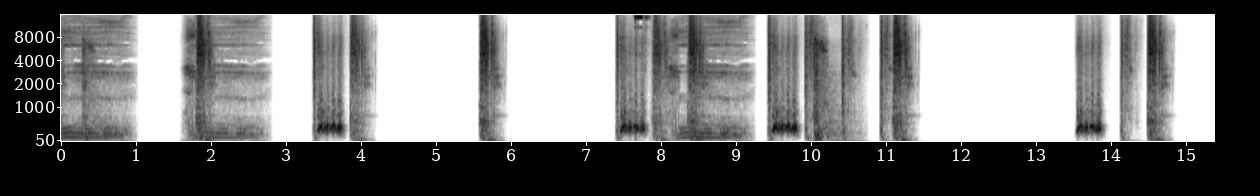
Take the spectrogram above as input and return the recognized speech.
Hmm. hmm. hmm. hmm.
